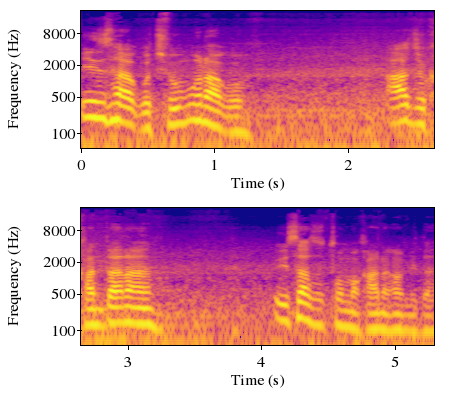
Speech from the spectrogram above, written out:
인사하고 주문하고 아주 간단한 의사소통만 가능합니다.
